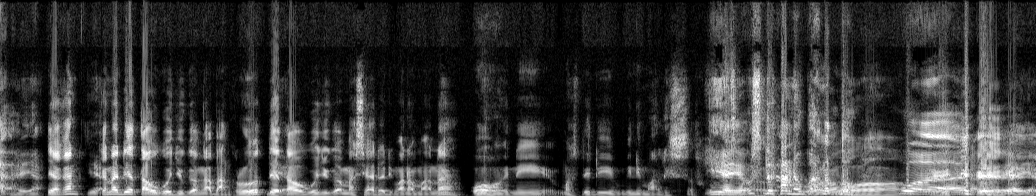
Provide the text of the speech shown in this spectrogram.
iya. ya kan? Iya. Karena dia tahu gue juga nggak bangkrut, dia Iya. tahu gue juga masih ada di mana-mana. Oh ini Mas Deddy minimalis. Iya, iya. Oh, sederhana banget loh. Wah. Wah, iya, iya.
